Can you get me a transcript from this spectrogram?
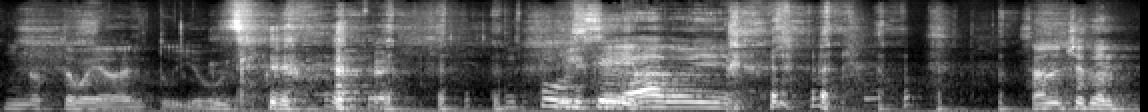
Y no te voy a dar el tuyo, weón. Es publicidad, oye. Sándwich del...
